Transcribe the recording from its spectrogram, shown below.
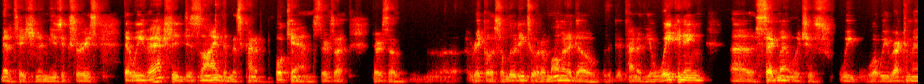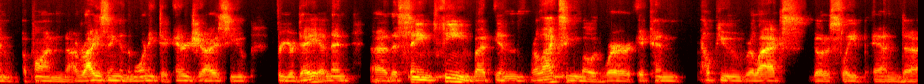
meditation and music series that we've actually designed them as kind of bookends. There's a there's a uh, Rico was alluding to it a moment ago, the kind of the awakening uh, segment, which is we what we recommend upon arising in the morning to energize you for your day, and then uh, the same theme but in relaxing mode, where it can help you relax, go to sleep, and uh,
